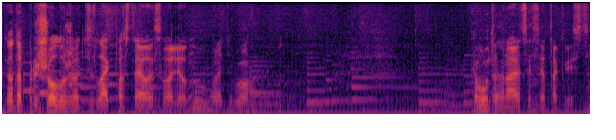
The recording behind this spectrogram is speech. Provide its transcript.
Кто-то пришел уже, дизлайк поставил и свалил. Ну, ради бога. Кому-то нравится себя так вести.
